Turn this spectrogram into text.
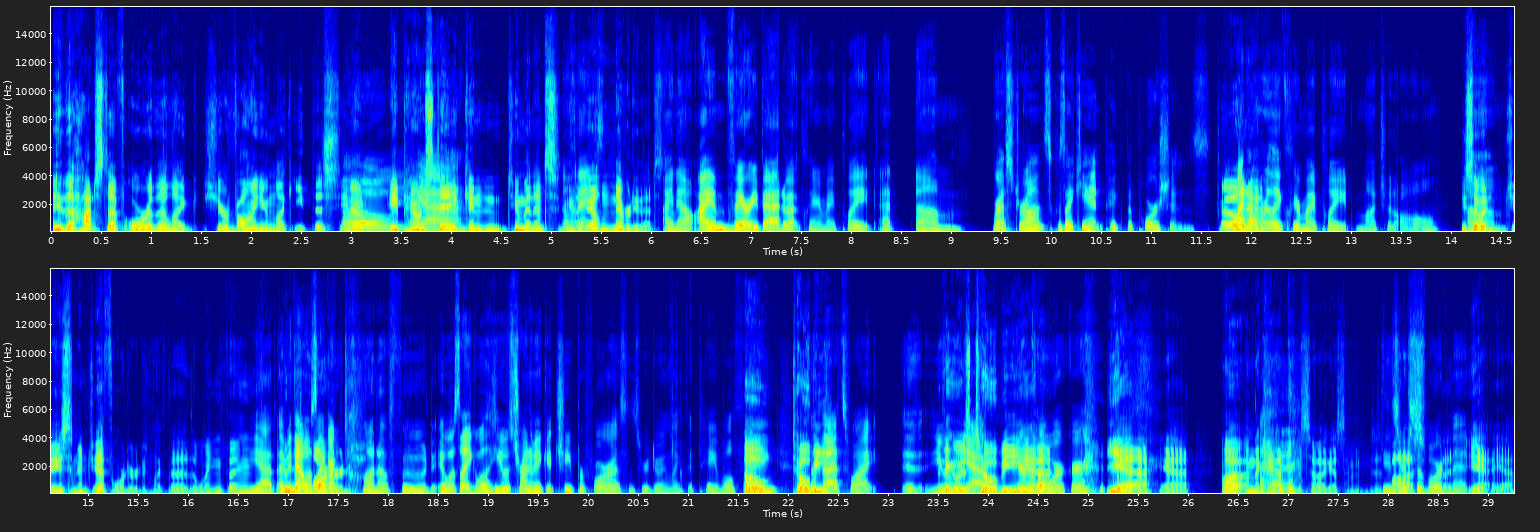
Either the hot stuff or the like sheer volume. Like eat this, you know, Oh, eight pound yeah. steak in two minutes. No you know, like, thanks. I'll never do that stuff. I know. I am very bad about clearing my plate at um restaurants because I can't pick the portions. Oh, I don't yeah. really clear my plate much at all. You saw um, what Jason and Jeff ordered, like the the wing thing. Yeah, I mean that was like a ton of food. It was like, well, he was trying to make it cheaper for us since we were doing like the table thing. Oh, thing. Toby. So that's why. uh, You, think it was yeah, Toby, your yeah. coworker. Yeah, yeah. Well, I'm the captain, so I guess I'm his He's your boss. but subordinate. Yeah, yeah,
